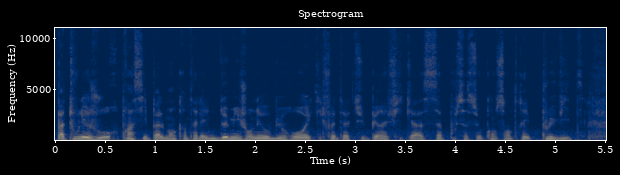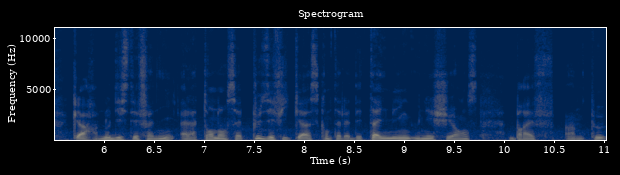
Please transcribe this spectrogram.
Pas tous les jours, principalement quand elle a une demi-journée au bureau et qu'il faut être super efficace. Ça pousse à se concentrer plus vite. Car, nous dit Stéphanie, elle a tendance à être plus efficace quand elle a des timings, une échéance. Bref, un peu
